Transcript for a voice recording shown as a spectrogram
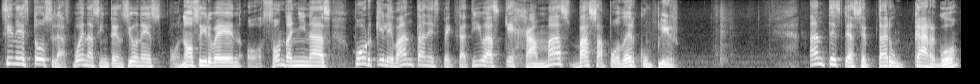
Sin estos, las buenas intenciones o no sirven o son dañinas porque levantan expectativas que jamás vas a poder cumplir. Antes de aceptar un cargo,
